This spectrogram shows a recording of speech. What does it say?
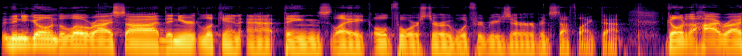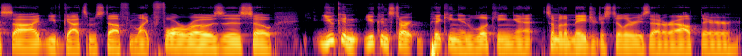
Then you go into the low rise side, then you're looking at things like Old Forester, Woodford Reserve, and stuff like that. Go to the high rise side, you've got some stuff from like Four Roses. So you can you can start picking and looking at some of the major distilleries that are out there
